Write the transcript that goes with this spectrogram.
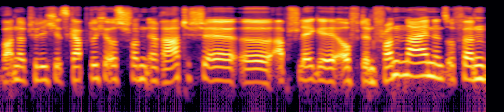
war natürlich, es gab durchaus schon erratische äh, Abschläge auf den Front Nine. Insofern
